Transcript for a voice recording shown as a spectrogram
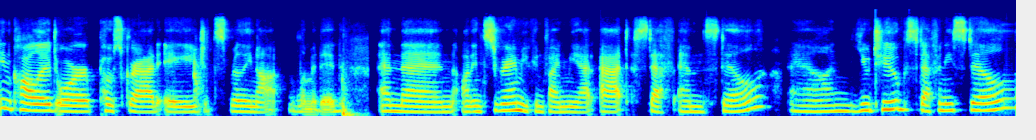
in college or post grad age. It's really not limited. And then on Instagram, you can find me at at Steph M Still and YouTube, Stephanie Still.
